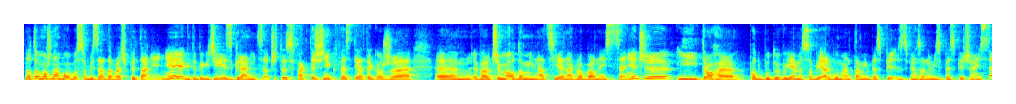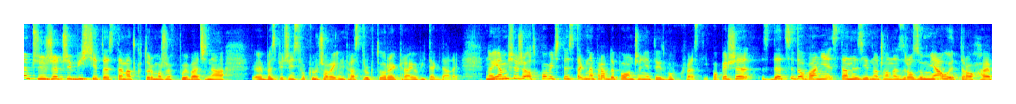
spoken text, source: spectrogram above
no to można byłoby sobie zadawać pytanie, nie? Jak gdyby gdzie jest granica? Czy to jest faktycznie kwestia tego, że walczymy o dominację na globalnej scenie, czy i trochę podbudowujemy sobie argumentami związanymi z bezpieczeństwem, czy rzeczywiście to jest temat, który może wpływać na e, bezpieczeństwo kluczowej infrastruktury krajów i tak dalej. No ja myślę, że odpowiedź to jest tak naprawdę połączenie tych dwóch kwestii. Po pierwsze, zdecydowanie Stany Zjednoczone zrozumiały trochę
